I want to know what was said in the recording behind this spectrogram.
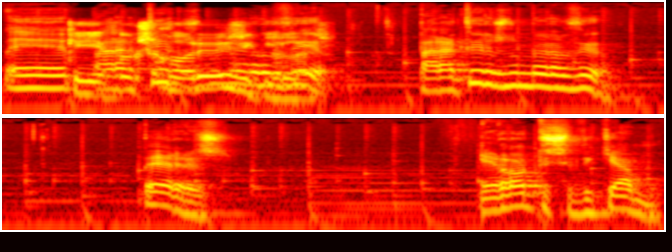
Ε, και γι' αυτό ξεχωρίζει κιόλας. Παρατήρηση νούμερο 2. Πέρες. Ερώτηση δικιά μου.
